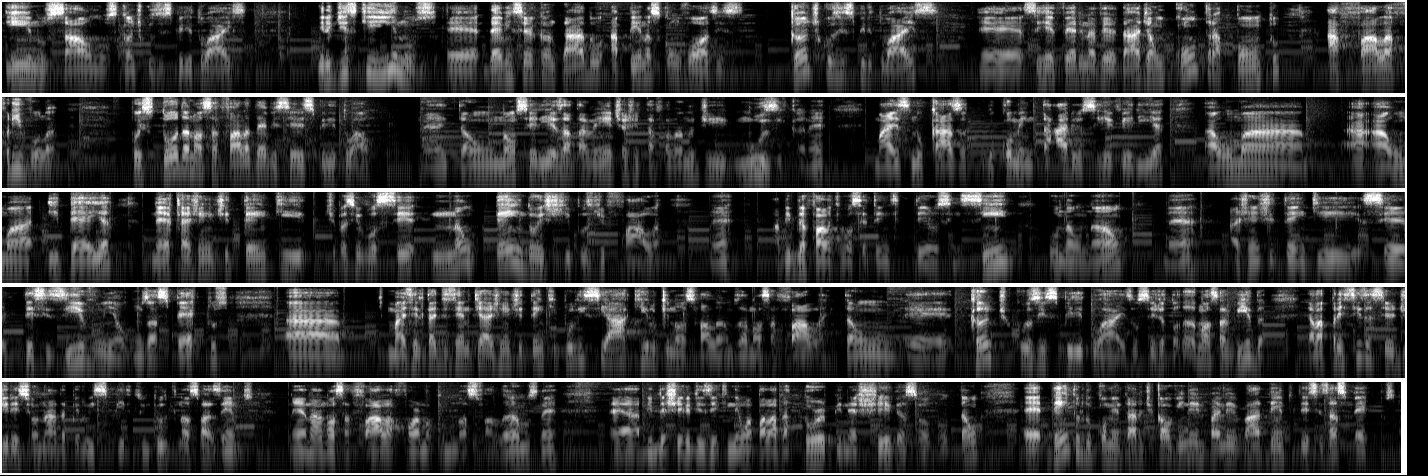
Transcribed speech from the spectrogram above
hinos, salmos, cânticos espirituais. Ele diz que hinos é, devem ser cantados apenas com vozes. Cânticos espirituais é, se refere, na verdade, a um contraponto à fala frívola pois toda a nossa fala deve ser espiritual. Né? Então, não seria exatamente a gente está falando de música, né? Mas no caso do comentário se referia a uma a, a, uma ideia, né, que a gente tem que, tipo assim, você não tem dois tipos de fala, né? A Bíblia fala que você tem que ter o sim sim, o não não, né? A gente tem que ser decisivo em alguns aspectos, ah, mas ele está dizendo que a gente tem que policiar aquilo que nós falamos, a nossa fala. Então, é, cânticos espirituais, ou seja, toda a nossa vida, ela precisa ser direcionada pelo Espírito em tudo que nós fazemos, né? Na nossa fala, a forma como nós falamos, né? É, a Bíblia chega a dizer que nenhuma palavra torpe, né, chega boca. Então, é, dentro do comentário de Calvino, ele vai levar dentro desses aspectos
